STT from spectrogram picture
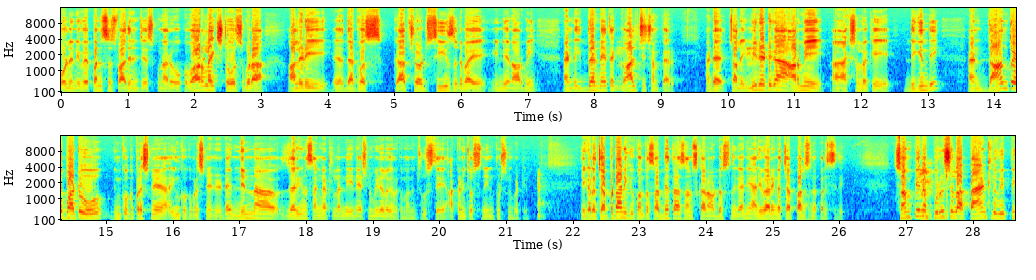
బోల్డెని వెపన్స్ స్వాధీనం చేసుకున్నారు. ఒక వార్ లైక్ స్టోర్స్ కూడా already that was captured seized by Indian army and ఇద్దరినైతే కాల్చి చంపారు. అంటే చాలా ఇమీడియట్గా ఆర్మీ eh, యాక్షన్లోకి దిగింది. అండ్ దాంతోపాటు ఇంకొక ప్రశ్న ఇంకొక ప్రశ్న ఏంటంటే నిన్న జరిగిన సంఘటనలన్నీ నేషనల్ మీడియాలో కనుక మనం చూస్తే అక్కడి నుంచి వస్తున్న ఇన్పుట్స్ని బట్టి. ఇక్కడ చెప్పడానికి కొంత సభ్యత సంస్కారం అడ్డొస్తుంది కానీ అనివార్యంగా చెప్పాల్సిన పరిస్థితి. చంపిన పురుషుల ప్యాంట్లు విప్పి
